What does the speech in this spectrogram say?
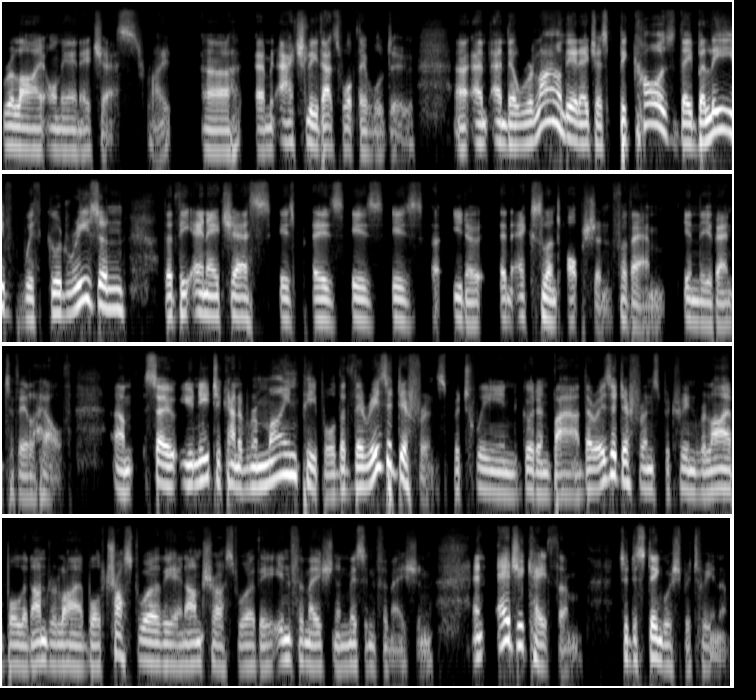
rely on the nhs right uh, I mean, actually, that's what they will do, uh, and and they'll rely on the NHS because they believe, with good reason, that the NHS is is is is uh, you know an excellent option for them in the event of ill health. Um, so you need to kind of remind people that there is a difference between good and bad. There is a difference between reliable and unreliable, trustworthy and untrustworthy information and misinformation, and educate them to distinguish between them.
